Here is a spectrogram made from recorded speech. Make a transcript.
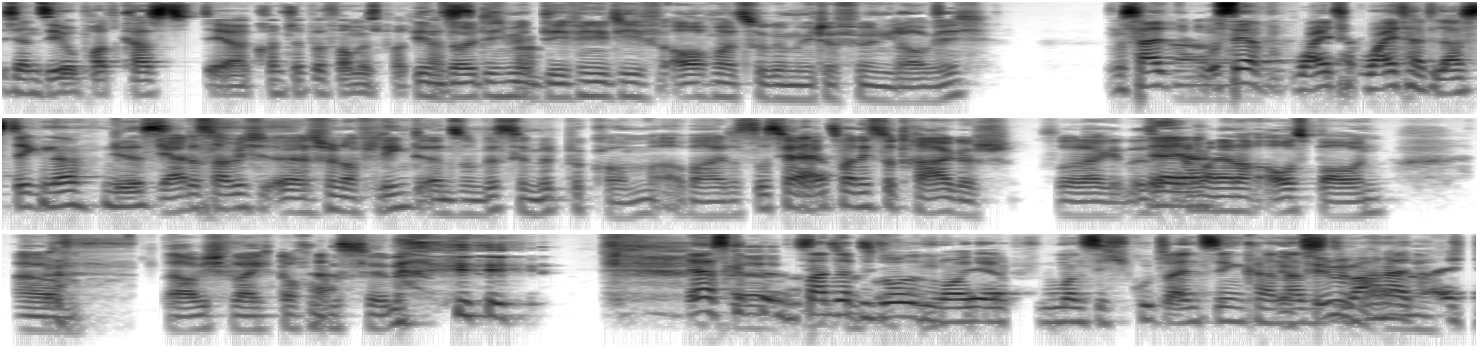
ist ja ein SEO Podcast, der Content Performance Podcast. Den sollte ich mir definitiv auch mal zu Gemüte führen, glaube ich. Ist halt ah. sehr Whitehead-lastig, ne? Yes. Ja, das habe ich äh, schon auf LinkedIn so ein bisschen mitbekommen, aber das ist ja, ja. erstmal nicht so tragisch. So, da, das ja, kann man ja noch ausbauen. Ähm, Da habe ich vielleicht noch ein bisschen. ja, es gibt äh, interessante Episoden, neue, wo man sich gut reinziehen kann. Also die machen halt echt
